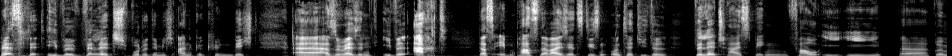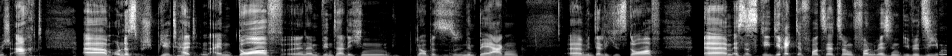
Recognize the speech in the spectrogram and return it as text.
Resident Evil Village wurde nämlich angekündigt. Äh, also Resident Evil 8, das eben passenderweise jetzt diesen Untertitel Village heißt, wegen VII, ja, römisch 8. Ähm, und es spielt halt in einem Dorf, in einem winterlichen, ich glaube, es ist so in den Bergen, äh, winterliches Dorf. Ähm, es ist die direkte Fortsetzung von Resident Evil 7.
